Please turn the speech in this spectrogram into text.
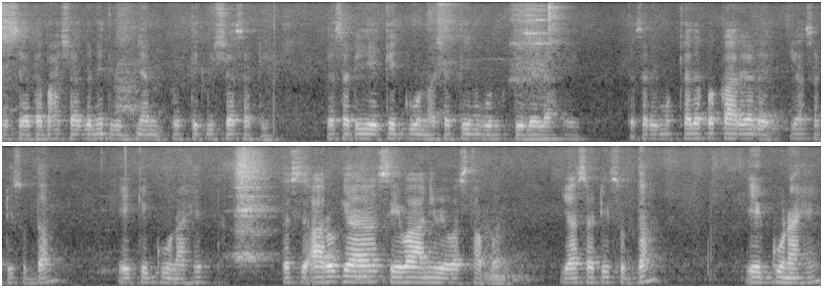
जसे आता भाषा गणित विज्ञान प्रत्येक विषयासाठी यासाठी एक एक गुण अशा तीन गुण दिलेले आहे त्यासाठी मुख्याध्यापक कार्यालय यासाठी सुद्धा एक एक गुण आहेत. तसेच आरोग्य सेवा आणि व्यवस्थापन यासाठी सुद्धा एक गुण आहे.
